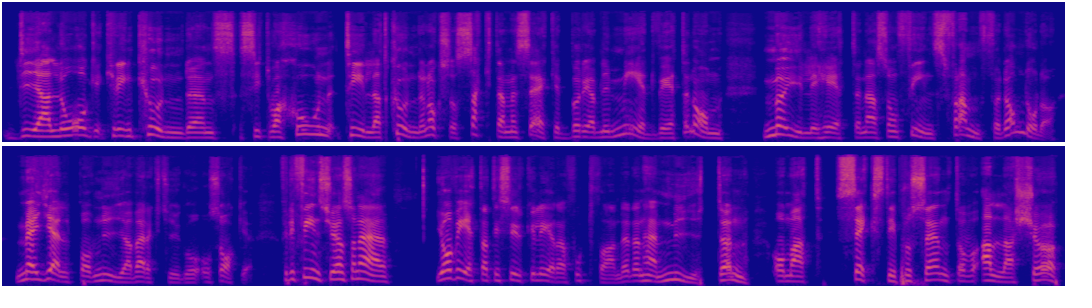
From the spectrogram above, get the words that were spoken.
dialog kring kundens situation till att kunden också sakta men säkert börjar bli medveten om möjligheterna som finns framför dem. Då, då med hjälp av nya verktyg och, och saker. För det finns ju en sån här, jag vet att det cirkulerar fortfarande, den här myten om att 60% av alla köp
